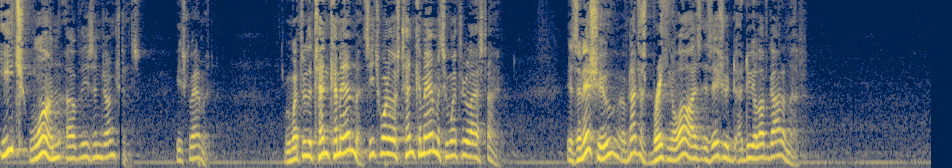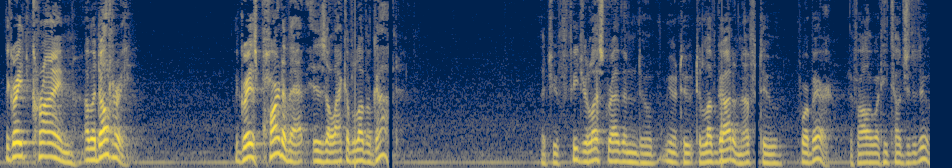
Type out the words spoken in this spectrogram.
each one of these injunctions, each commandment. We went through the Ten Commandments. Each one of those Ten Commandments we went through last time is an issue of not just breaking laws, is issue do you love God enough? The great crime of adultery. The greatest part of that is a lack of love of God that you feed your lust rather than to, you know, to, to love God enough to forbear, to follow what He tells you to do.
